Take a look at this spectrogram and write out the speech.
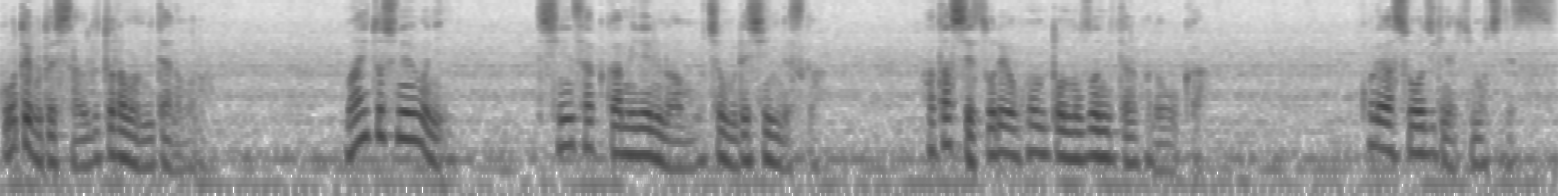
ゴテゴテしたウルトラマンみたいなもの。毎年のように新作が見れるのはもちろん嬉しいんですが果たしてそれを本当に望んでいたのかどうか。これは正直な気持ちです。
